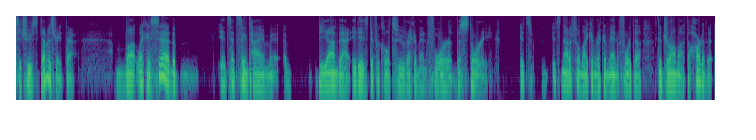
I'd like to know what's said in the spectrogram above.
to choose to demonstrate that. But like i said the it's at the same time beyond that it is difficult to recommend for the story. It's it's not a film i can recommend for the the drama at the heart of it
